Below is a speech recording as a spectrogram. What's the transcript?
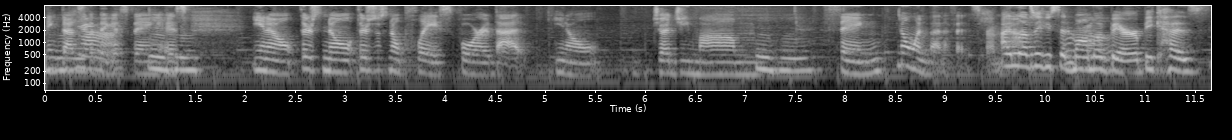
think mm-hmm. that's Yeah. the biggest thing is mm-hmm. you know there's no there's just no place for that you know judgy mom mm-hmm. thing no one benefits from that I love that you said mama bear because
